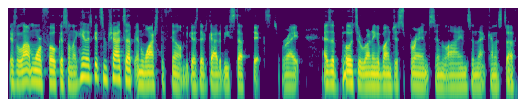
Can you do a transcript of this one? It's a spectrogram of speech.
there's a lot more focus on like, hey, let's get some shots up and watch the film because there's got to be stuff fixed, right? As opposed to running a bunch of sprints and lines and that kind of stuff.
